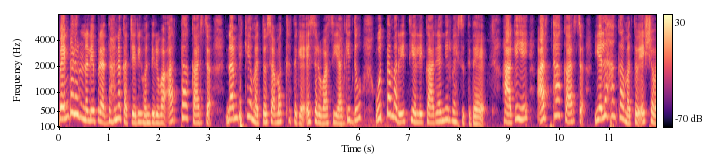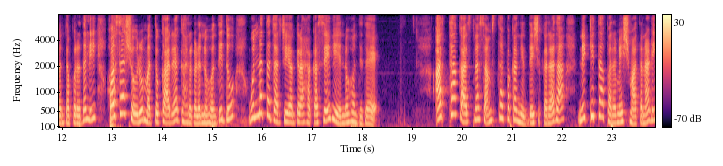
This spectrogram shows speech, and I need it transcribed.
ಬೆಂಗಳೂರಿನಲ್ಲಿ ಪ್ರಧಾನ ಕಚೇರಿ ಹೊಂದಿರುವ ಅರ್ಥ ಕಾರ್ಸ್ ನಂಬಿಕೆ ಮತ್ತು ಸಮಗ್ರತೆಗೆ ಹೆಸರುವಾಸಿಯಾಗಿದ್ದು ಉತ್ತಮ ರೀತಿಯಲ್ಲಿ ಕಾರ್ಯನಿರ್ವಹಿಸುತ್ತಿದೆ. ಹಾಗೆಯೇ ಅರ್ಥ ಕಾರ್ಸ್ ಯಲಹಂಕ ಮತ್ತು ಯಶವಂತಪುರದಲ್ಲಿ ಹೊಸ ಶೋರೂಮ್ ಮತ್ತು ಕಾರ್ಯಾಗಾರಗಳನ್ನು ಹೊಂದಿದ್ದು ಉನ್ನತ ದರ್ಜೆಯ ಗ್ರಾಹಕ ಸೇವೆಯನ್ನು ಹೊಂದಿದೆ. ಅರ್ಥ ಕಾರ್ಸ್ನ ಸಂಸ್ಥಾಪಕ ನಿರ್ದೇಶಕರಾದ ನಿಖಿತಾ ಪರಮೇಶ್ ಮಾತನಾಡಿ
